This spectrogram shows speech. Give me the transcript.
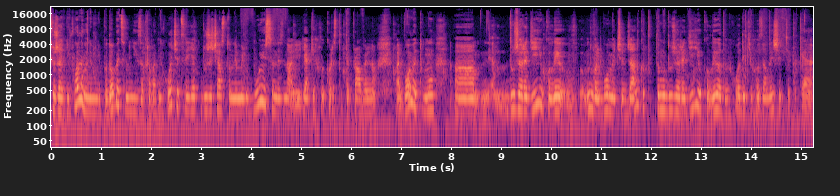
сюжетні фони, вони мені подобаються, мені їх закривати не хочеться. Я дуже часто ними любуюся, не знаю, як їх використати правильно в альбомі, тому а, дуже радію, коли ну, в альбомі чи в джанку, тому дуже радію, коли от виходить його залишить таке,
